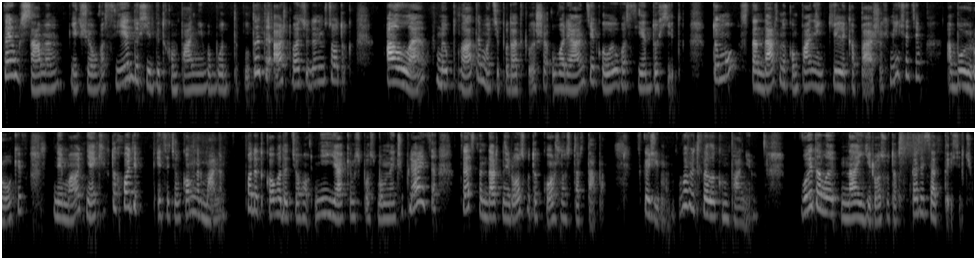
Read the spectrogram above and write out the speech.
Тим самим, якщо у вас є дохід від компанії, ви будете платити аж 21%. Але ми платимо ці податки лише у варіанті, коли у вас є дохід. Тому стандартно компанії кілька перших місяців або й років не мають ніяких доходів, і це цілком нормально. Податково до цього ніяким способом не чіпляється. Це стандартний розвиток кожного стартапа. Скажімо, ви відкрили компанію, видали на її розвиток 50 тисяч.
